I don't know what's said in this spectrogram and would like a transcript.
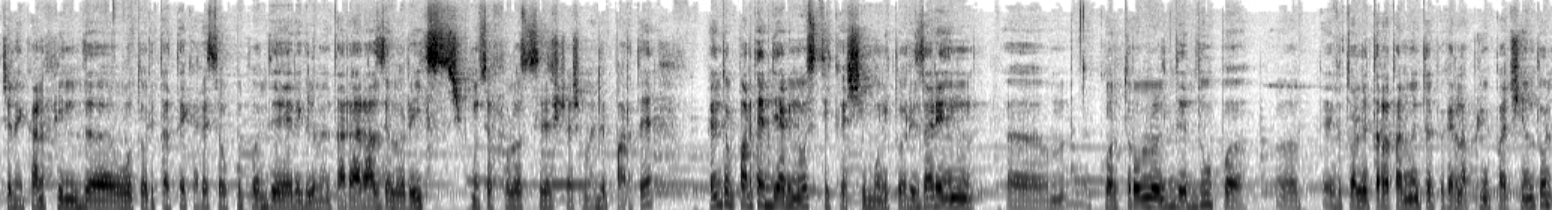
CNCAN fiind uh, o autoritate care se ocupă de reglementarea razelor X și cum se folosesc și așa mai departe, pentru partea diagnostică și monitorizare în uh, controlul de după uh, eventuale tratamente pe care le-a primit pacientul,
